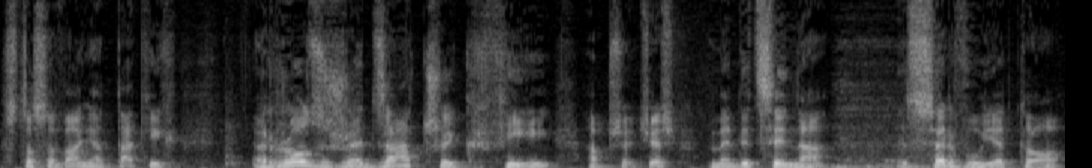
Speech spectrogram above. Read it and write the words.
stosowania takich rozrzedzaczy krwi, a przecież medycyna serwuje to,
